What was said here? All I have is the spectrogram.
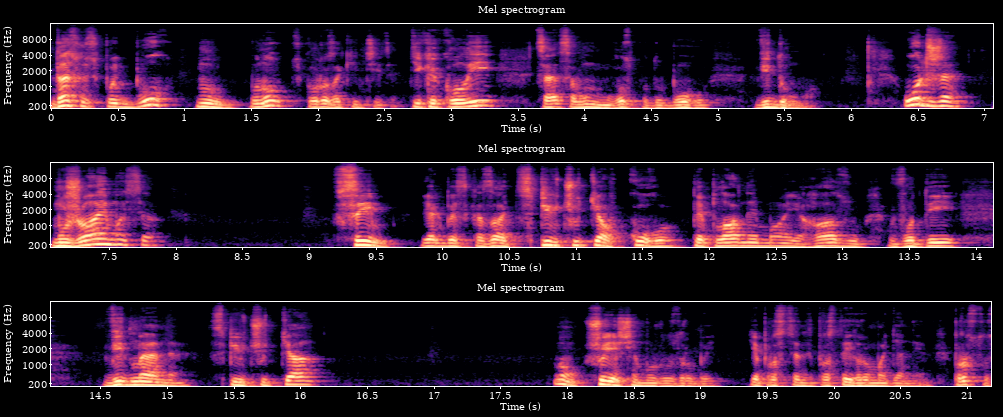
Дасть Господь Бог, ну, воно скоро закінчиться. Тільки коли це самому Господу Богу відомо. Отже, мужаємося всім, як би сказати, співчуття, в кого тепла немає, газу, води. Від мене співчуття. Ну, що я ще можу зробити? Я просто простий громадянин. Просто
